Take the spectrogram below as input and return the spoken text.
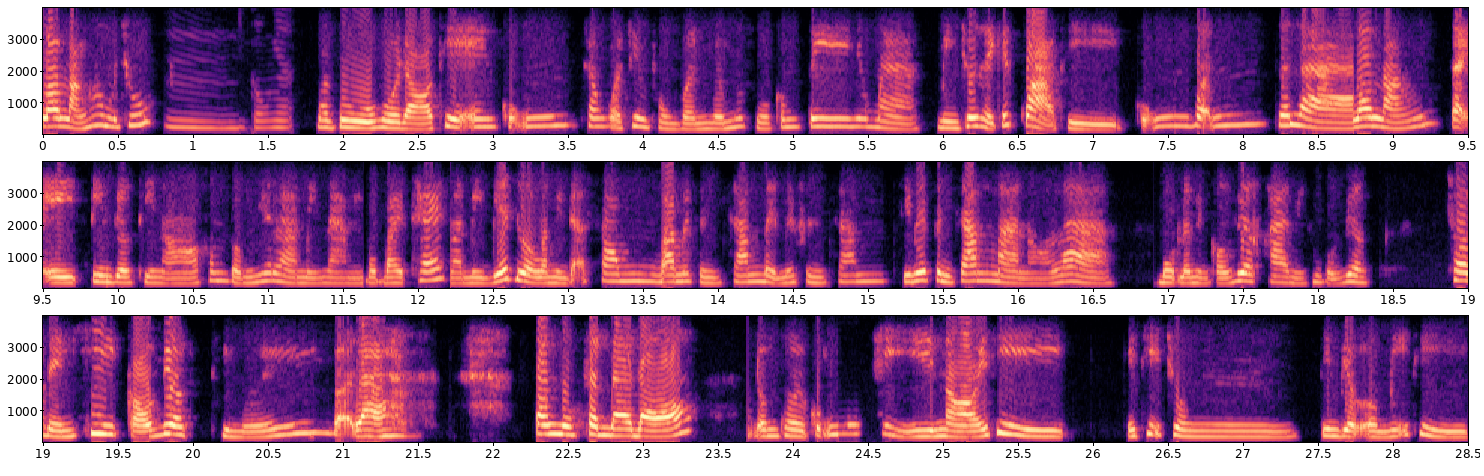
lo lắng hơn một chút. Ừ công nhận. Mặc dù hồi đó thì em cũng trong quá trình phỏng vấn với một số công ty nhưng mà mình chưa thấy kết quả thì cũng vẫn rất là lo lắng. Tại tìm việc thì nó không giống như là mình làm một bài test là mình biết được là mình đã xong 30 phần trăm 70 phần trăm 90 phần trăm mà nó là một là mình có việc hai là mình không có việc. Cho đến khi có việc thì mới gọi là xong một phần nào đó. Đồng thời cũng như chị nói thì cái thị trường tìm việc ở Mỹ thì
